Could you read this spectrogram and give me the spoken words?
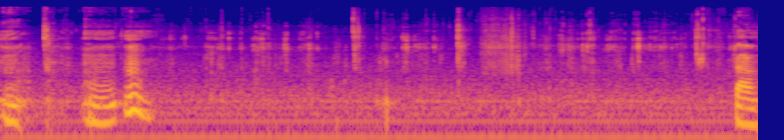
Mm. Mm-mm. So,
